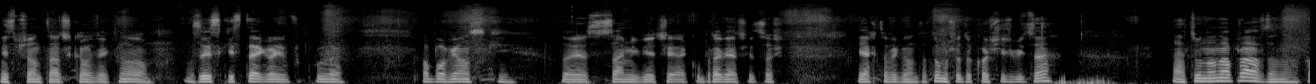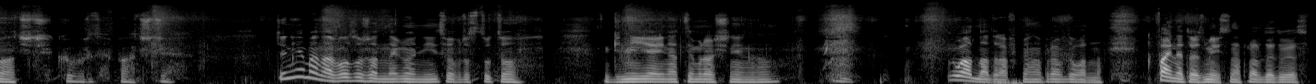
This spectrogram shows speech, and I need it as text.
nie sprząta, aczkolwiek no zyski z tego i w ogóle obowiązki to jest, sami wiecie jak uprawiacie coś, jak to wygląda. Tu muszę dokosić widzę. A tu no naprawdę, no patrzcie, kurde, patrzcie. Tu nie ma nawozu żadnego, nic, po prostu to gnije i na tym rośnie, no. Ładna trawka, naprawdę ładna. Fajne to jest miejsce, naprawdę tu jest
